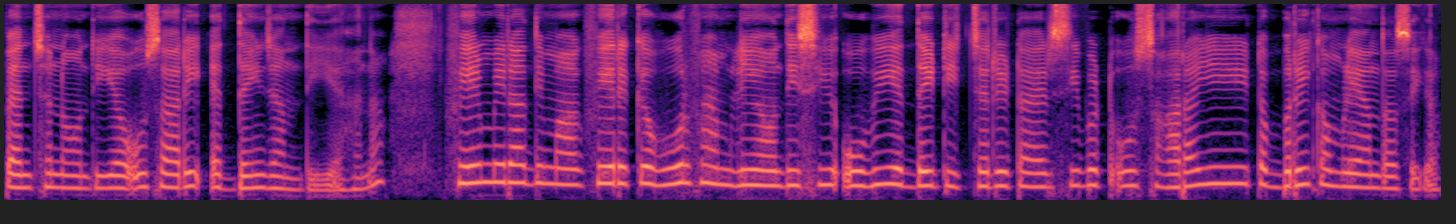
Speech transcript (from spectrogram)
ਪੈਨਸ਼ਨ ਆਉਂਦੀ ਆ, ਉਹ ਸਾਰੀ ਇੱਦਾਂ ਹੀ ਜਾਂਦੀ ਆ ਨਾ ਫਿਰ ਮੇਰਾ ਦਿਮਾਗ, ਫਿਰ ਇੱਕ ਹੋਰ ਫੈਮਿਲੀ ਆਉਂਦੀ ਸੀ, ਉਹ ਵੀ ਇੱਦਾਂ ਹੀ ਟੀਚਰ ਰਿਟਾਇਰ ਸੀ ਬਟ ਉਹ ਸਾਰਾ ਹੀ ਟੱਬਰ ਹੀ ਕਮਲਿਆਂ ਦਾ ਸੀਗਾ।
